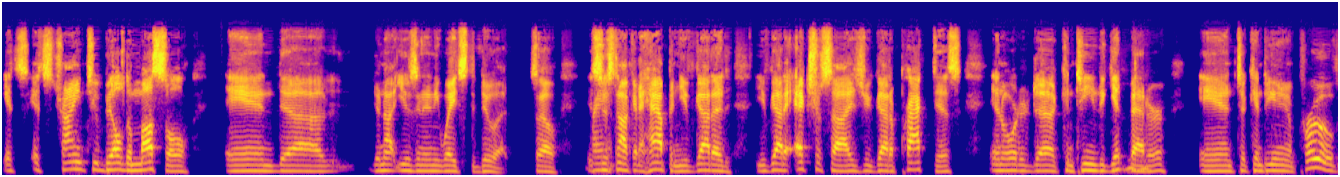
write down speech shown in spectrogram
it's it's trying to build a muscle and uh you're not using any weights to do it so it's right. just not going to happen. You've got to you've got to exercise. You've got to practice in order to continue to get mm-hmm. better and to continue to improve.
